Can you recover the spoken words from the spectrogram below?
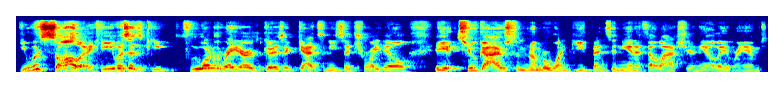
he was solid. he was as he flew under the radar as good as it gets. And he said Troy Hill. You get two guys from number one defense in the NFL last year in the LA Rams.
